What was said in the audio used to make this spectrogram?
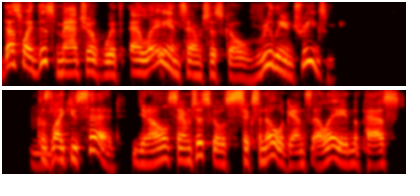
That's why this matchup with LA and San Francisco really intrigues me. Because, mm like you said, you know, San Francisco is 6 and 0 against LA in the past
